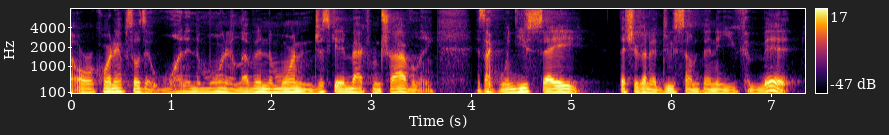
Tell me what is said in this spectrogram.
or recording episodes at one in the morning, eleven in the morning, just getting back from traveling. It's like when you say that you're to do something and you commit,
